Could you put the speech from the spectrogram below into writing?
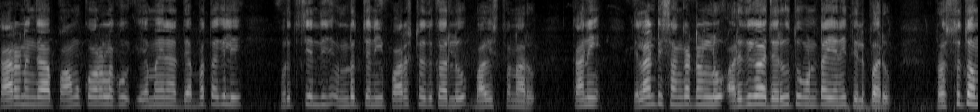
కారణంగా పాము కూరలకు ఏమైనా దెబ్బ తగిలి మృతి చెంది ఉండొచ్చని ఫారెస్ట్ అధికారులు భావిస్తున్నారు. కానీ ఇలాంటి సంఘటనలు అరుదుగా జరుగుతూ ఉంటాయని తెలిపారు. ప్రస్తుతం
